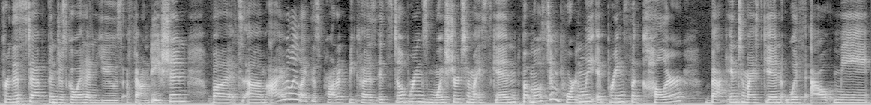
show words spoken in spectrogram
for this step, then just go ahead and use a foundation. But um, I really like this product because it still brings moisture to my skin, but most importantly, it brings the color back into my skin without me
